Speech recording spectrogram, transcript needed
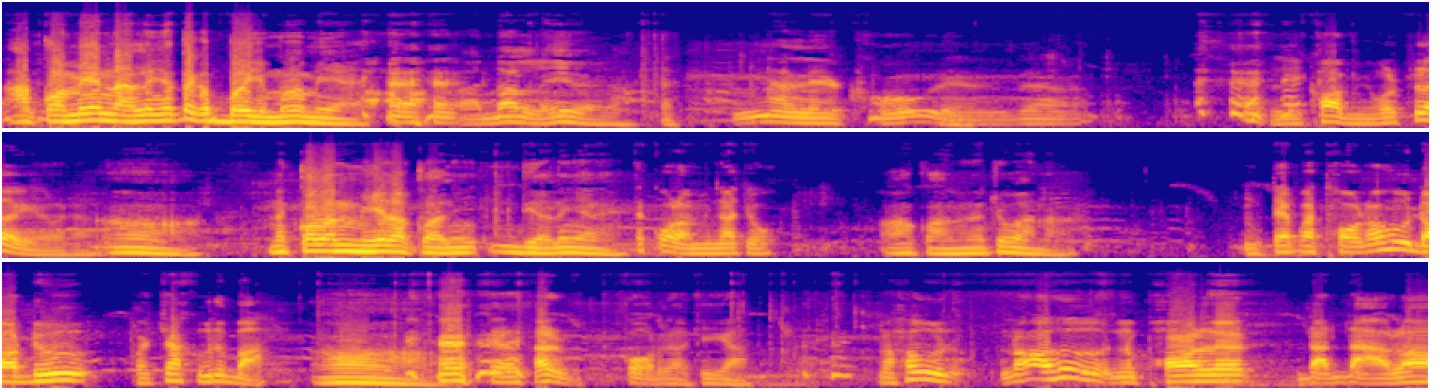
à. Còn men là lên nhớ ta cái bơi mơ mẹ. Năn lấy rồi. Năn lấy khổ rồi ta เลยข้อมีคนเพลย์เลยนะอ๋อนั่นก่อนเมียละก่อนเดียวเลยยังไงแต่ก็เรามีนาโจอ๋อก่อนนั่นจุบันอะแต่ปะทอแล้วหูดอดื้อพระเจ้าคือบ้าอ๋อแต่ท่านกอดกับขี้กันแล้วหูแล้วหูพอเลยดัดดาวล้อ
